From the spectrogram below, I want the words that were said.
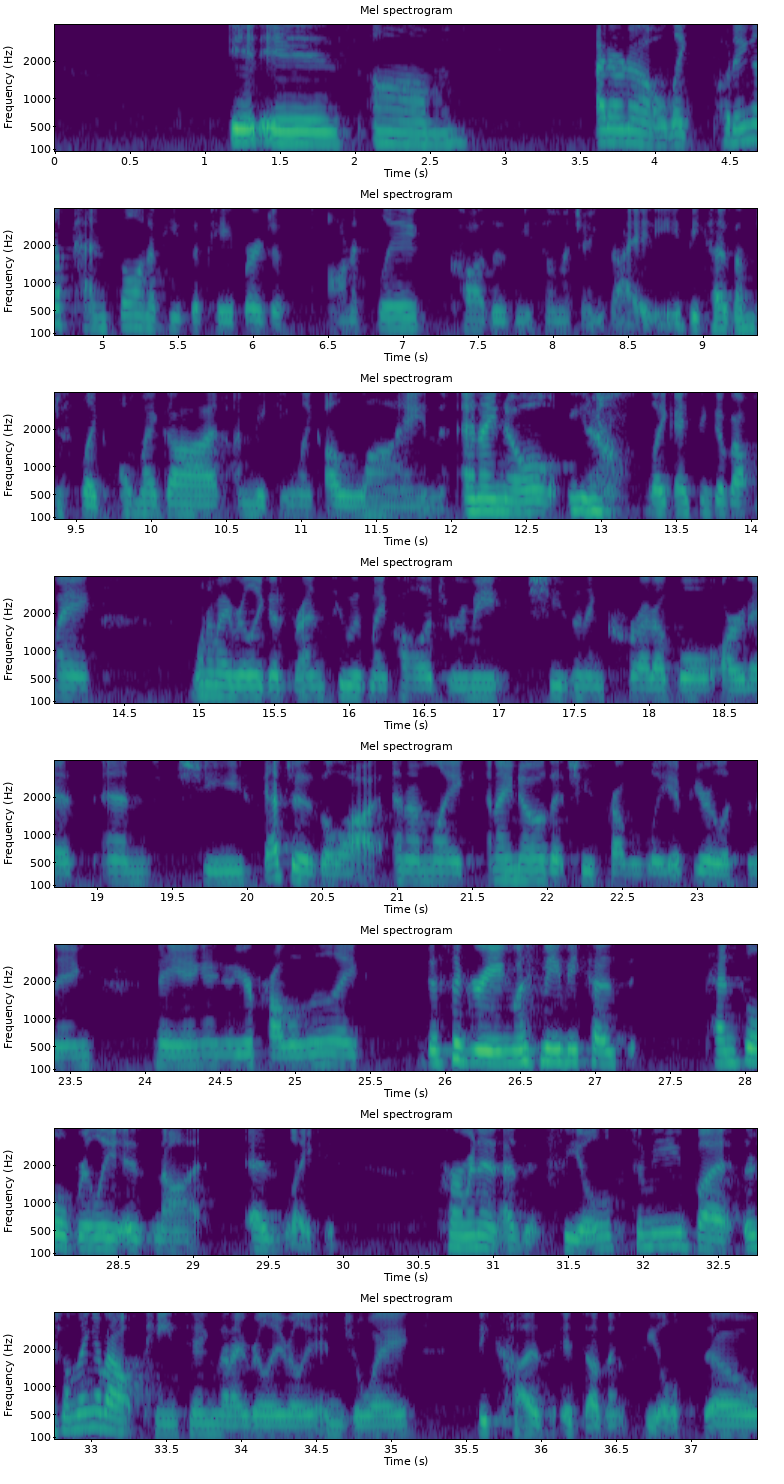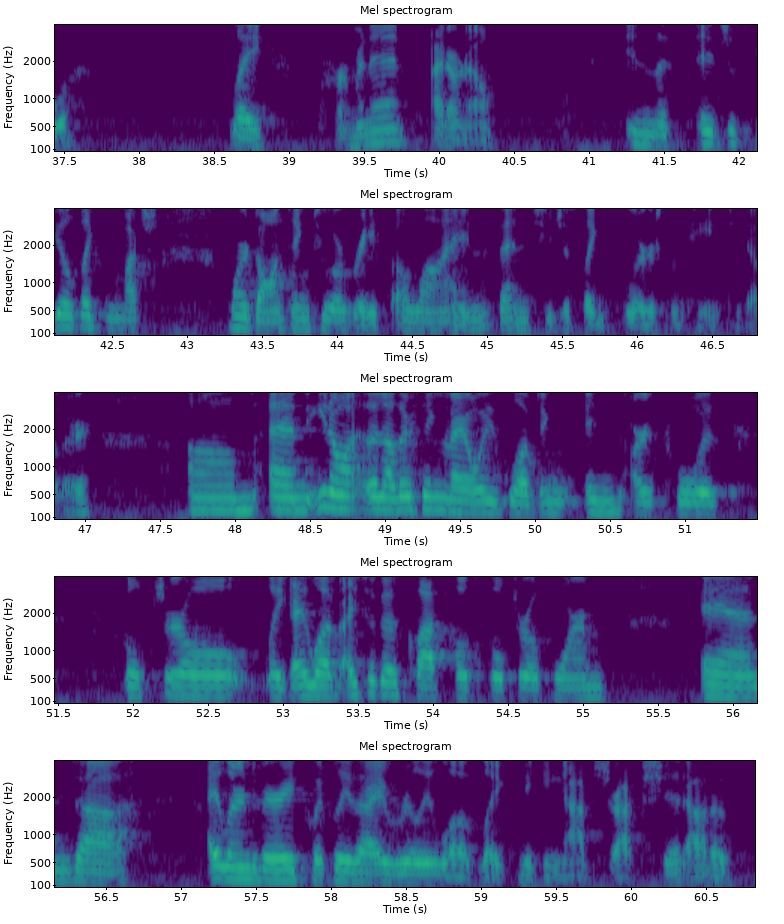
it is um, I don't know, like putting a pencil on a piece of paper just honestly causes me so much anxiety because I'm just like, oh my God, I'm making like a line. And I know, you know, like I think about my one of my really good friends who was my college roommate. She's an incredible artist and she sketches a lot. And I'm like, and I know that she's probably, if you're listening, Maying, I know you're probably like disagreeing with me because pencil really is not as like permanent as it feels to me. But there's something about painting that I really, really enjoy because it doesn't feel so like permanent. I don't know. In this, it just feels like much more daunting to erase a line than to just like blur some paint together. Um, and you know, another thing that I always loved in, in art school was sculptural. Like I love, I took a class called sculptural forms, and uh, I learned very quickly that I really love like making abstract shit out of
